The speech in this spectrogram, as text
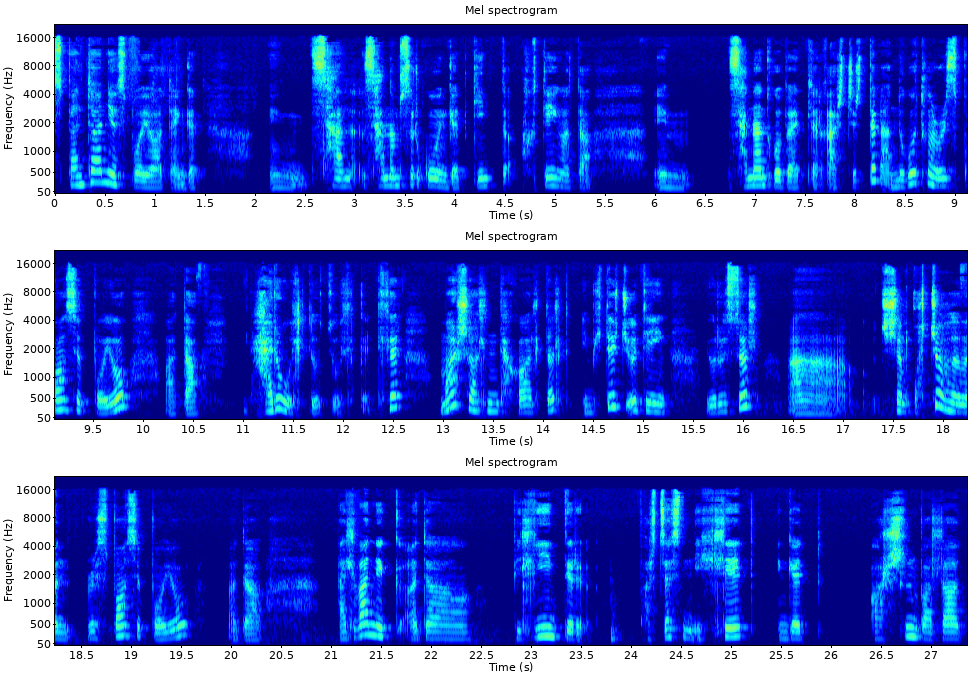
spontaneous буюу одоо ингээд санамсаргүй ингээд гинт октын одоо им санаандгүй байдлаар гарч ирдэг. А нөгөөх нь responsive буюу одоо хариу үйлдэл үзүүлэх гэх. Тэгэхээр маш олон тохиолдолд эмэгтэйчүүдийн ерөөсөө л жишээ нь 30% нь responsive буюу одоо альва нэг одоо бэлгийн тэр процесс нь эхлээд ингээд оршин болоод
